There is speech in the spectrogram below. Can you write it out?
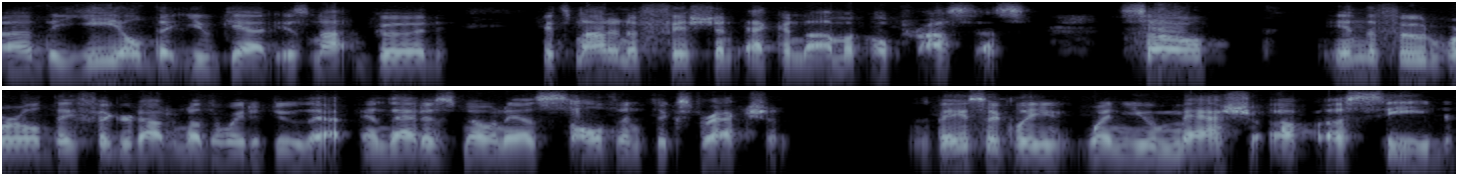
uh, the yield that you get is not good. It's not an efficient economical process. So, in the food world, they figured out another way to do that, and that is known as solvent extraction. Basically, when you mash up a seed,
